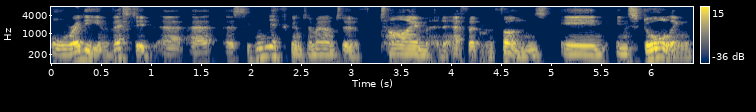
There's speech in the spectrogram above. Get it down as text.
already invested a, a, significant amount of time and effort and funds in installing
